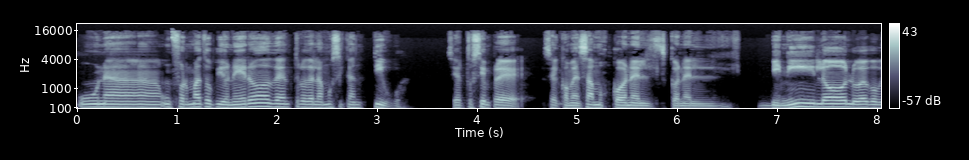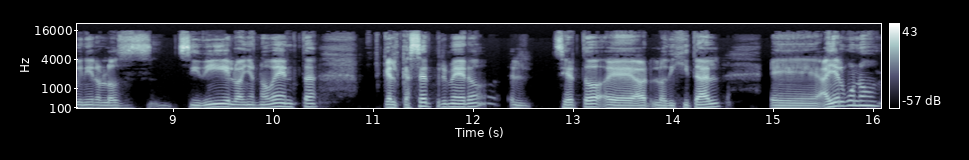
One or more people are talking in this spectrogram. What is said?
una, un formato pionero dentro de la música antigua, ¿cierto? Siempre comenzamos con el, con el vinilo, luego vinieron los CD en los años 90, que el cassette primero, el, ¿cierto? Eh, lo digital. Eh, hay algunos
